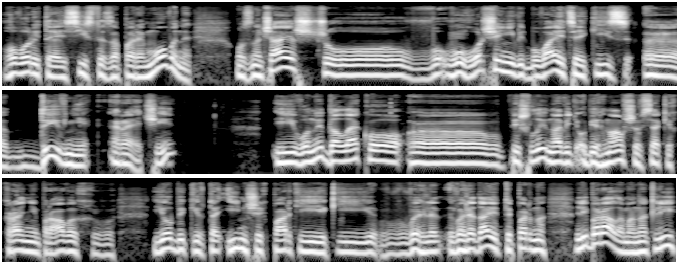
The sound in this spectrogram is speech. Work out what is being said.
говорити, а й сісти за перемовини, означає, що в, в Угорщині відбуваються якісь е, дивні речі. І вони далеко е, пішли, навіть обігнавши всяких крайні правих йобіків та інших партій, які виглядають тепер на лібералами на тлі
